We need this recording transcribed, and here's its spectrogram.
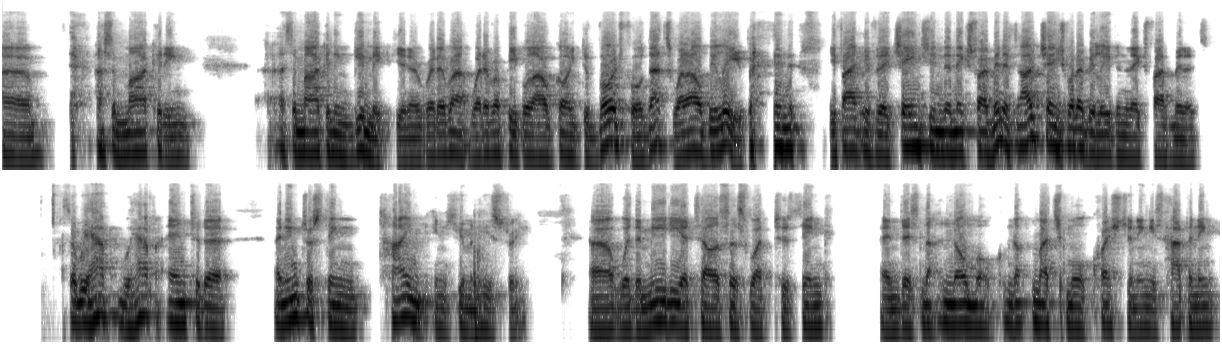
um, as a marketing as a marketing gimmick you know whatever whatever people are going to vote for that's what i'll believe and if i if they change in the next five minutes i'll change what i believe in the next five minutes so we have we have entered a an interesting time in human history uh, where the media tells us what to think and there's not no more not much more questioning is happening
